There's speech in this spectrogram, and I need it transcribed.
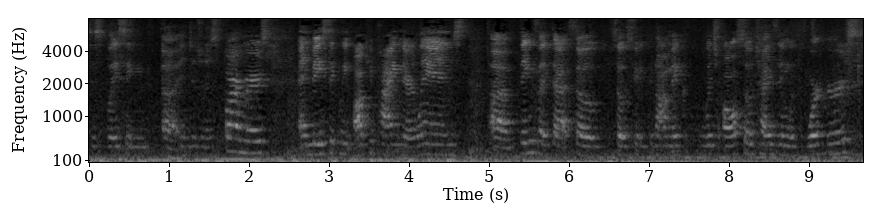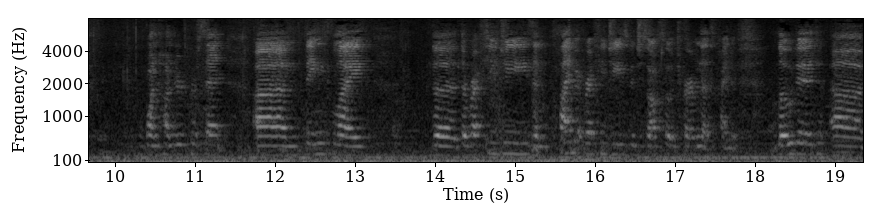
displacing uh, indigenous farmers and basically occupying their lands, um, things like that. So socioeconomic, which also ties in with workers, 100%. Um, things like the the refugees and climate refugees, which is also a term that's kind of loaded. Um,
